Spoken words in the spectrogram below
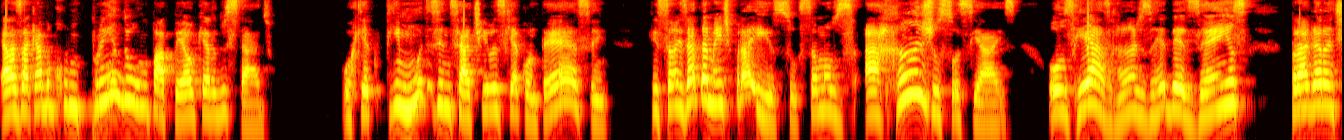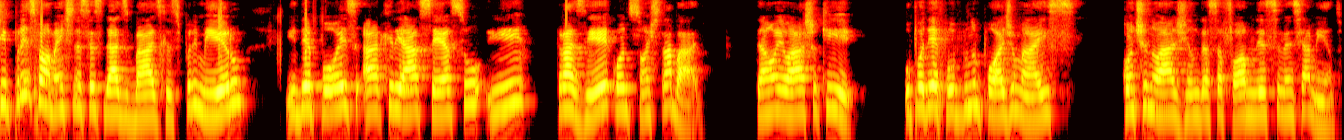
elas acabam cumprindo um papel que era do Estado. Porque tem muitas iniciativas que acontecem que são exatamente para isso, são os arranjos sociais, ou os rearranjos, redesenhos, para garantir principalmente necessidades básicas primeiro, e depois a criar acesso e trazer condições de trabalho. Então, eu acho que o poder público não pode mais continuar agindo dessa forma, nesse silenciamento.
